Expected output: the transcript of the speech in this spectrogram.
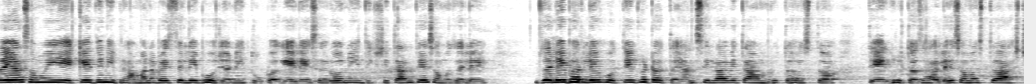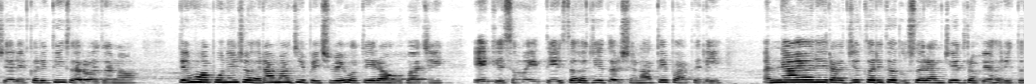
तया समयी एके दिनी ब्राह्मण बैसले भोजने तूप गेले सर्वनी दीक्षितांते समजले. जले भरले होते घट तयांसी लाविता अमृतहस्त. ते घृत झाले समस्त आश्चर्य करीती सर्वजण. तेव्हा पुणे शहरा माझे पेशवे होते रावबाजी. एके समयी ते सहजी दर्शनाते पातले. अन्यायाने राज्य करीत दुसऱ्यांचे द्रव्य हरित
